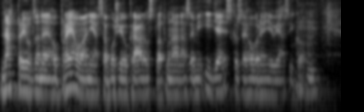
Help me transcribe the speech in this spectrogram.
nadprirodzeného prejavovania sa Božieho kráľovstva tu na, na zemi ide skrze hovorenie v jazykoch. Mm-hmm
